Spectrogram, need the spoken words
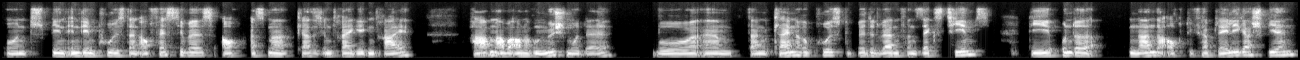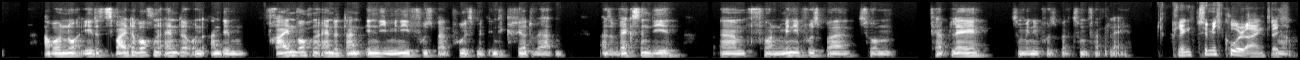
und spielen in den Pools dann auch Festivals, auch erstmal klassisch im 3 gegen 3, haben aber auch noch ein Mischmodell, wo ähm, dann kleinere Pools gebildet werden von sechs Teams, die untereinander auch die Fairplay-Liga spielen, aber nur jedes zweite Wochenende und an dem freien Wochenende dann in die Mini-Fußball-Pools mit integriert werden. Also wechseln die ähm, von Mini-Fußball zum Fairplay, zum Mini-Fußball zum Fairplay. Klingt ziemlich cool eigentlich. Ja,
